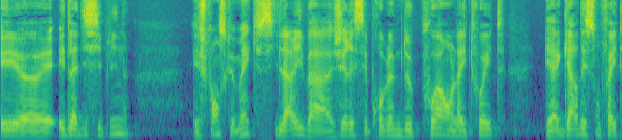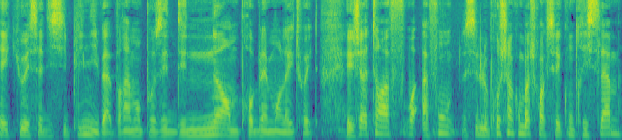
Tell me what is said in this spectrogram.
et, euh, et de la discipline. Et je pense que mec, s'il arrive à gérer ses problèmes de poids en lightweight et à garder son fight IQ et sa discipline, il va vraiment poser d'énormes problèmes en lightweight. Et j'attends à fond, à fond c'est le prochain combat, je crois que c'est contre Islam.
